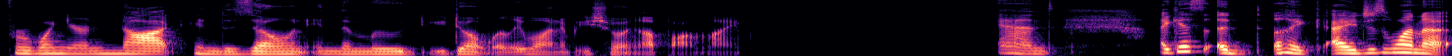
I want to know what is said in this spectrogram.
for when you're not in the zone, in the mood, you don't really want to be showing up online. And I guess, uh, like, I just want to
